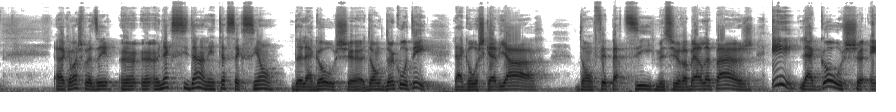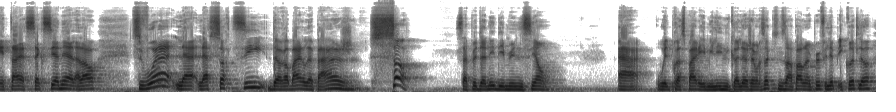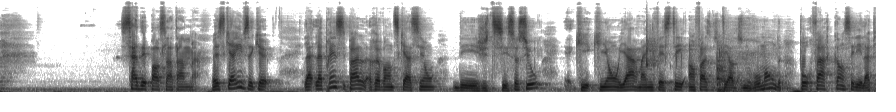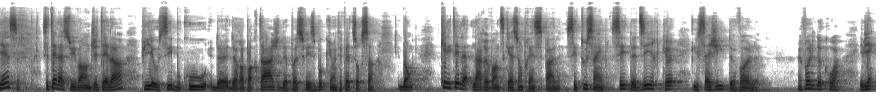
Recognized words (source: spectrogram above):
euh, comment je pourrais dire, un, un- un accident à l'intersection de la gauche. Euh, donc, d'un côté, la gauche caviar, dont fait partie M. Robert Lepage, et la gauche intersectionnelle. Alors, tu vois, la, sortie de Robert Lepage, ça, ça peut donner des munitions à Will Prosper et Émilie Nicolas. J'aimerais ça que tu nous en parles un peu, Philippe. Écoute, là, ça dépasse l'entendement. Mais ce qui arrive, c'est que la, principale revendication des justiciers sociaux qui, qui ont hier manifesté en face du Théâtre du Nouveau Monde pour faire canceller la pièce, c'était la suivante. J'étais là, puis il y a aussi beaucoup de, de reportages et de posts Facebook qui ont été faits sur ça. Donc, quelle était la, la revendication principale? C'est tout simple. C'est de dire qu'il s'agit de vol. Un vol de quoi? Eh bien,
